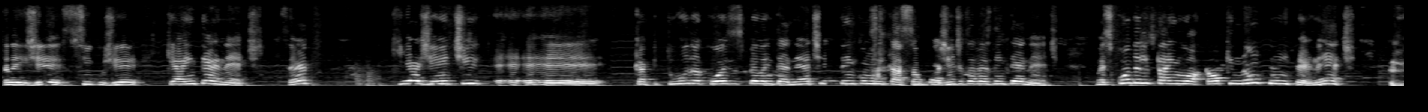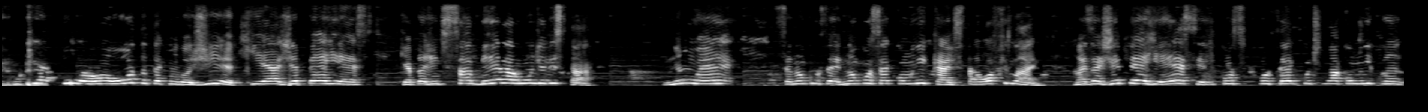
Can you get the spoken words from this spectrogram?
3G, 5G, que é a internet, certo? Que a gente é, é, é, captura coisas pela internet e tem comunicação com a gente através da internet. Mas quando ele está em local que não tem internet, o que atua é uma outra tecnologia que é a GPRS, que é para a gente saber aonde ele está. Não é, você não consegue, não consegue comunicar, ele está offline. Mas a GPRS ele cons consegue continuar comunicando,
